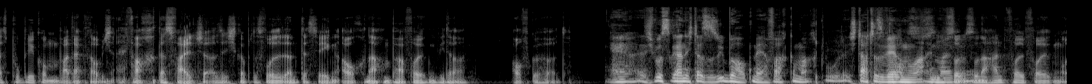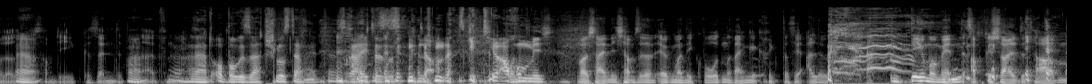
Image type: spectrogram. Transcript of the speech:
das Publikum war da, glaube ich, einfach das Falsche. Also ich glaube, das wurde dann deswegen auch nach ein paar Folgen wieder aufgehört. Ja, ja, also ich wusste gar nicht, dass es überhaupt mehrfach gemacht wurde. Ich dachte, es wäre nur einmal. So, so eine Handvoll Folgen oder so, Ja. das haben die gesendet ja. innerhalb von Da hat Oppo gesagt, Schluss damit. Das reicht, das ist, Genau. es geht hier auch um mich. Wahrscheinlich haben sie dann irgendwann die Quoten reingekriegt, dass sie alle in dem Moment abgeschaltet haben,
